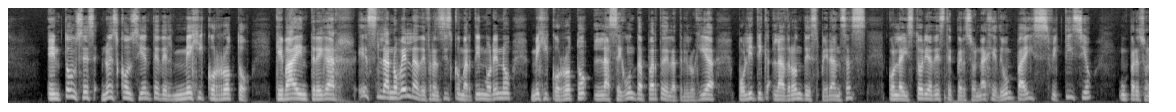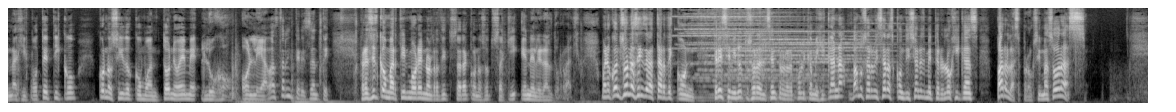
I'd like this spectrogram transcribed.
entonces no es consciente del México roto que va a entregar. Es la novela de Francisco Martín Moreno, México roto, la segunda parte de la trilogía política Ladrón de Esperanzas, con la historia de este personaje de un país ficticio un personaje hipotético conocido como Antonio M. Lugo Olea. Va a estar interesante. Francisco Martín Moreno al ratito estará con nosotros aquí en el Heraldo Radio. Bueno, cuando son las 6 de la tarde con 13 minutos hora del centro de la República Mexicana, vamos a revisar las condiciones meteorológicas para las próximas horas.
